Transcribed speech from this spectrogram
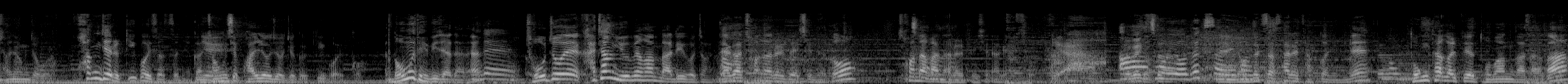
전형적으로 황제를 끼고 있었으니까 예. 정식 관료 조직을 끼고 있고 너무 대비자잖아요. 네. 조조의 가장 유명한 말이 그죠. 내가 천하를 배신해도 천하가 나를 배신하게 할 수 없다. 아, 저 여백사 네. 여백사 살해 사건인데 너무 동탁을 피해 도망가다가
